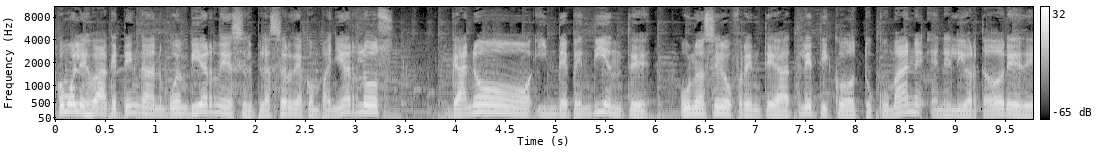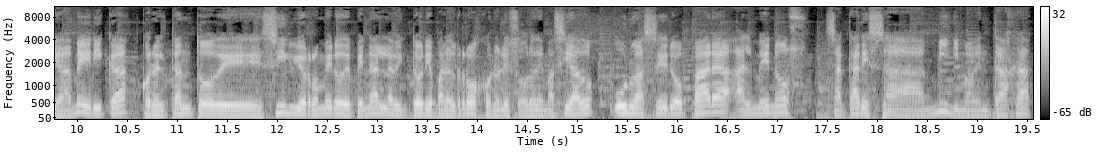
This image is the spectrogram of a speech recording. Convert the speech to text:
¿Cómo les va? Que tengan buen viernes, el placer de acompañarlos ganó Independiente 1 a 0 frente a Atlético Tucumán en el Libertadores de América. Con el tanto de Silvio Romero de penal, la victoria para el Rojo no le sobró demasiado. 1 a 0 para al menos sacar esa mínima ventaja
